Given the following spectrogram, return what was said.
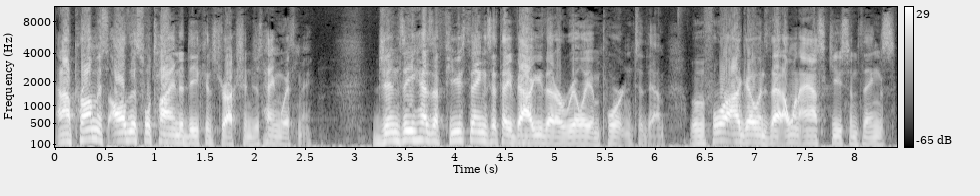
And I promise all this will tie into deconstruction. Just hang with me. Gen Z has a few things that they value that are really important to them. But before I go into that, I want to ask you some things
